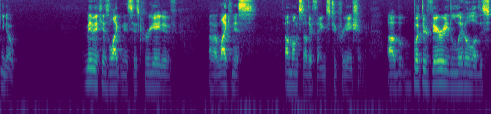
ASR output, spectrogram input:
you know, mimic his likeness, his creative uh, likeness, amongst other things, to creation. Uh, but, but there's very little of this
